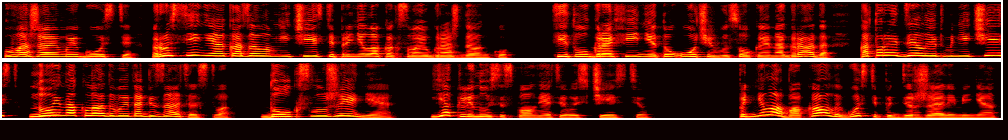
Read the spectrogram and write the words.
Уважаемые гости, Русиния оказала мне честь и приняла как свою гражданку. Титул графини – это очень высокая награда, которая делает мне честь, но и накладывает обязательства. Долг служения. Я клянусь исполнять его с честью. Подняла бокал, и гости поддержали меня.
